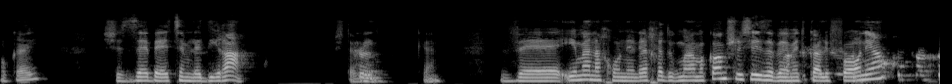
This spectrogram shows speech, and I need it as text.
אוקיי? שזה בעצם לדירה, שתבין, כן. כן. ואם אנחנו נלך לדוגמה, המקום שלישי זה באמת קליפורניה. זה כל כך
